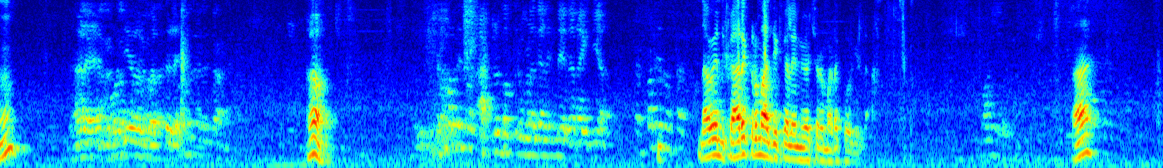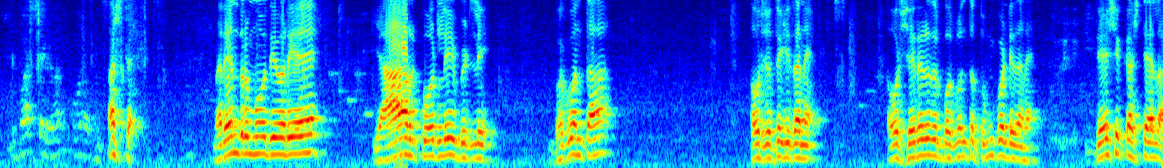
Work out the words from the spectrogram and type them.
ಹ್ಞೂ ಹಾಂ. ನಾವೇನು ಕಾರ್ಯಕ್ರಮ ಅದಕ್ಕೆಲ್ಲ ಯೋಚನೆ ಮಾಡಕ್ಕೆ ಹೋಗಿಲ್ಲ. ಹಾಂ? ಅಷ್ಟೇ. ನರೇಂದ್ರ ಮೋದಿಯವರೇ ಯಾರು ಕೋರ್ಲಿ ಬಿಡಲಿ. ಭಗವಂತ ಅವ್ರ ಜೊತೆಗಿದ್ದಾನೆ. ಅವ್ರ ಶರೀರದಲ್ಲಿ ಭಗವಂತ ತುಂಬಿಕೊಂಡಿದ್ದಾನೆ. ದೇಶಕ್ಕಷ್ಟೇ ಅಲ್ಲ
